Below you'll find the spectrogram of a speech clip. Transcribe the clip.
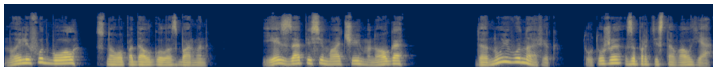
«Ну или футбол», — снова подал голос бармен. «Есть записи матчей, много». «Да ну его нафиг!» Тут уже запротестовал я.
